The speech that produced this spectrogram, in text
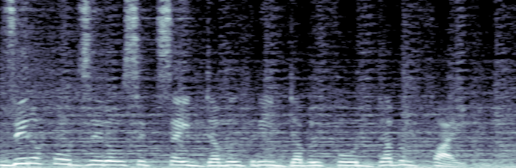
04068334455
